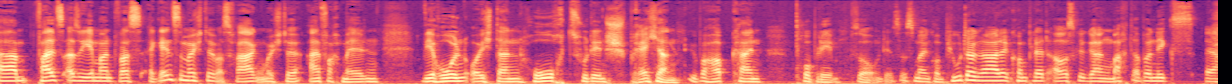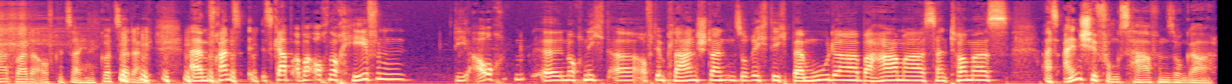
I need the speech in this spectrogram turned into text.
Ähm, falls also jemand was ergänzen möchte, was fragen möchte, einfach melden. Wir holen euch dann hoch zu den Sprechern. Überhaupt kein Problem. So, und jetzt ist mein Computer gerade komplett ausgegangen, macht aber nichts. Er hat weiter aufgezeichnet, Gott sei Dank. ähm, Franz, es gab aber auch noch Häfen, die auch äh, noch nicht äh, auf dem Plan standen, so richtig. Bermuda, Bahamas, St. Thomas, als Einschiffungshafen sogar.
